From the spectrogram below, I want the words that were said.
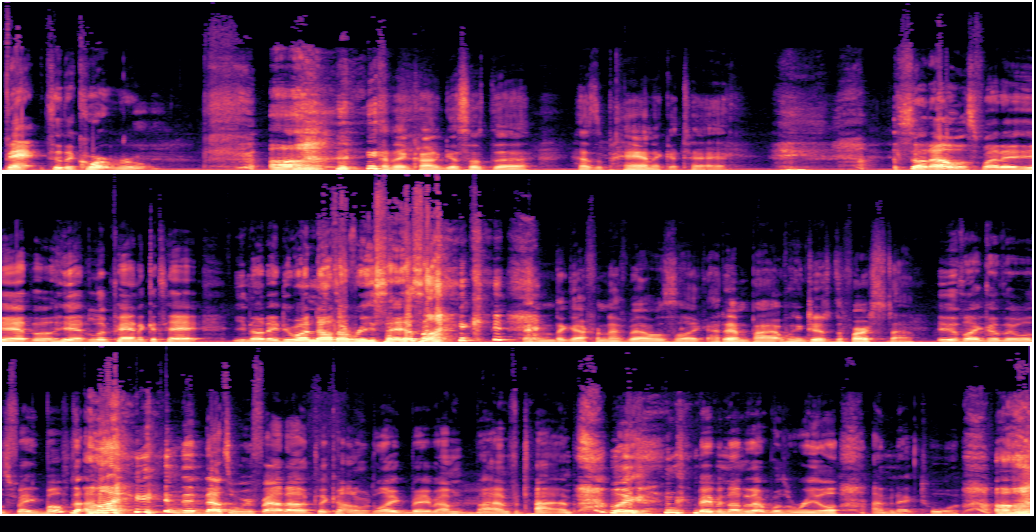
back to the courtroom. Uh, and then Connor gets up there, has a panic attack. so that was funny. He had he had a little panic attack. You know, they do another recess like. And the guy from the FBI was like, I didn't buy it when you did it the first time. He was like, because it was fake both times. Like, and then that's when we found out. To Connor was like, baby, I'm buying for time. Like, baby, none of that was real. I'm an actor. Uh,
